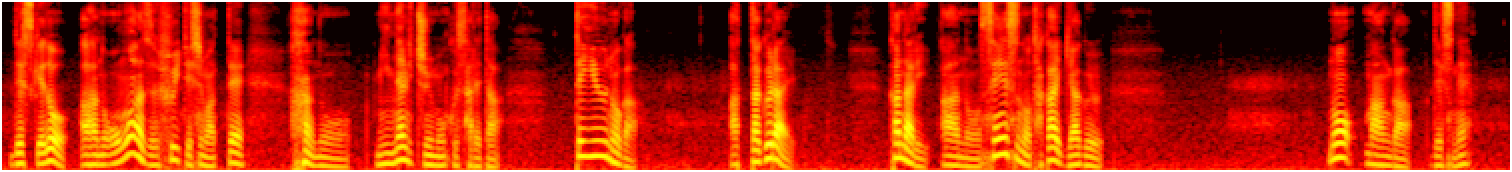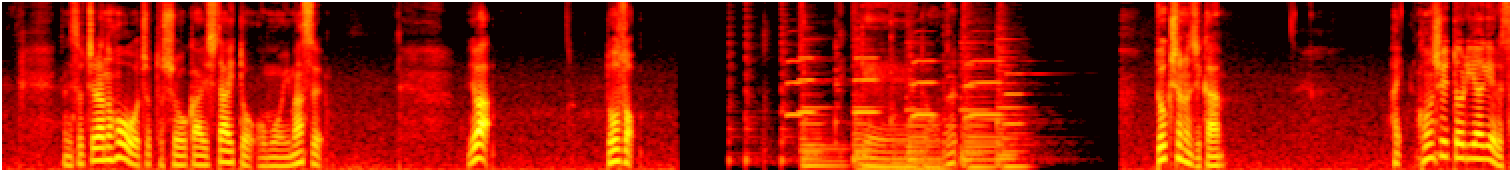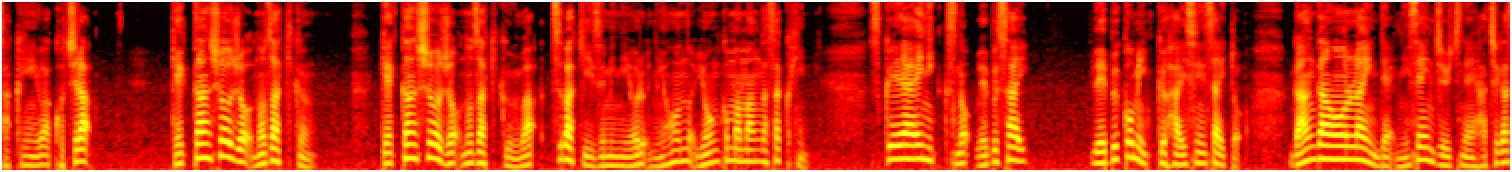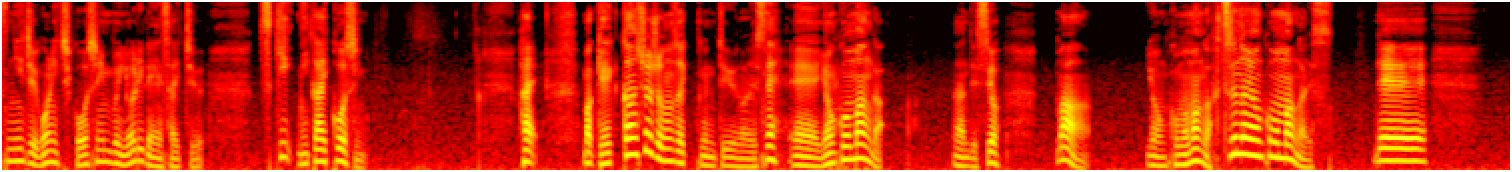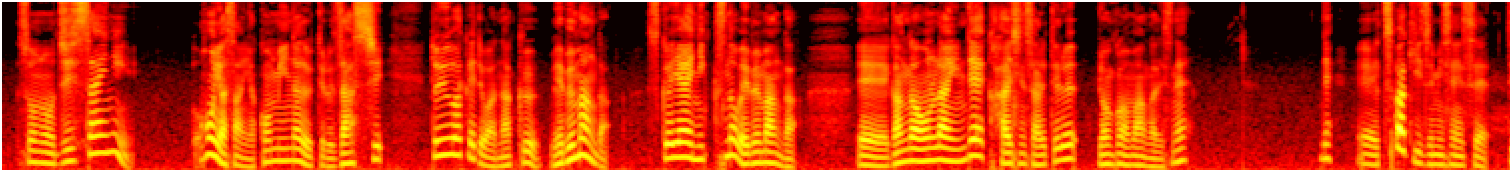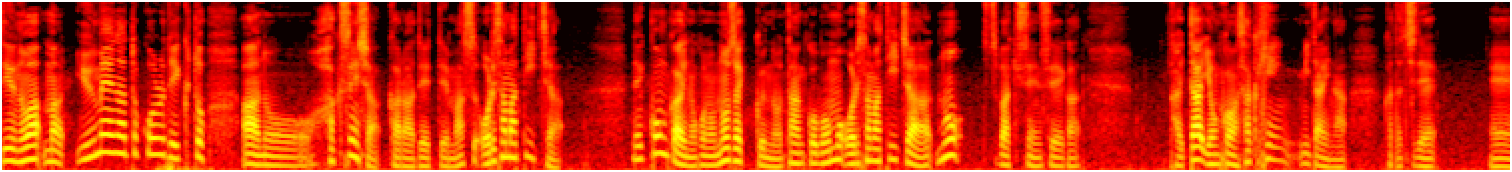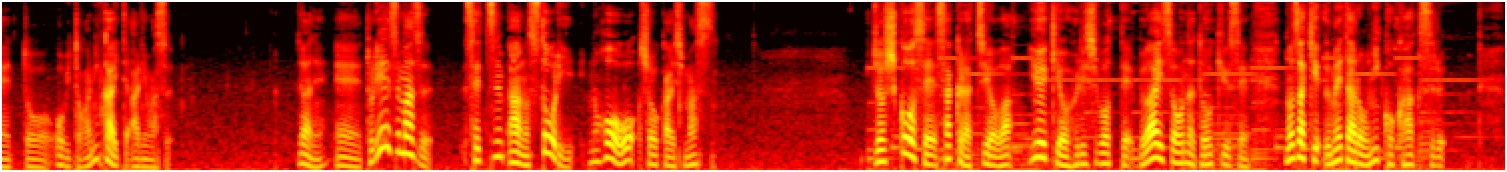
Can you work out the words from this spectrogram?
ですけど、あの、思わず吹いてしまって、あの、みんなに注目されたっていうのがあったぐらい、かなりあのセンスの高いギャグの漫画ですね。そちらの方をちょっと紹介したいと思います。では、どうぞ。読書の時間。はい、今週取り上げる作品はこちら。月刊少女野崎くん月刊少女野崎くんは椿泉による日本の4コマ漫画作品スクエアエニックスのウェブサイウェブコミック配信サイトガンガンオンラインで2011年8月25日更新分より連載中月2回更新はい、まあ、月刊少女野崎くんっていうのはですね、えー、4コマ漫画なんですよ。まあ4コマ漫画普通の4コマ漫画です。でその実際に本屋さんやコンビニなどで売ってる雑誌というわけではなく、ウェブ漫画、スクエアエニックスのウェブ漫画、えー、ガンガンオンラインで配信されてる4コマ漫画ですね。で、えー、椿泉先生っていうのは、まあ、有名なところでいくと、あのー、白戦車から出てます、俺様ティーチャー。で、今回のこの野崎くんの単行本も、俺様ティーチャーの椿先生が書いた4コマ作品みたいな形で、えっ、と、帯とかに書いてあります。じゃあね、えー、とりあえずまず、説あのストーリーの方を紹介します。女子高生さくら千代は勇気を振り絞って不愛想な同級生野崎梅太郎に告白する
